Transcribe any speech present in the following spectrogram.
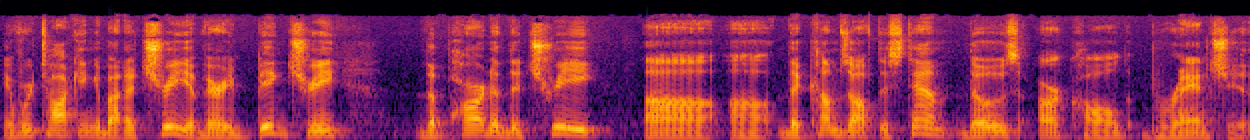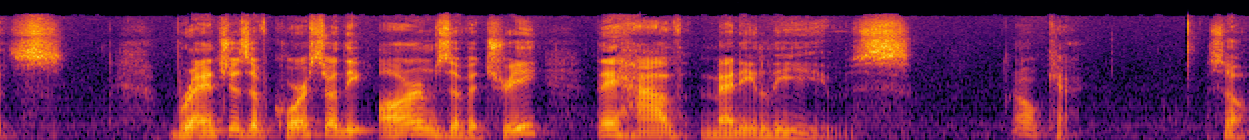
If we're talking about a tree, a very big tree, the part of the tree uh, uh, that comes off the stem, those are called branches. Branches, of course, are the arms of a tree. They have many leaves. Okay, so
